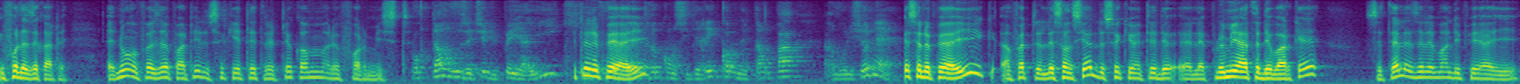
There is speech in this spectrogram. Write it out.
il faut les écarter. Et nous, on faisait partie de ceux qui étaient traités comme réformistes. Pourtant, vous étiez du PAI qui C'était le PAI. être considéré comme n'étant pas révolutionnaire. Et c'est le PAI, en fait, l'essentiel de ceux qui ont été de- les premiers à être débarqués, c'était les éléments du PAI.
